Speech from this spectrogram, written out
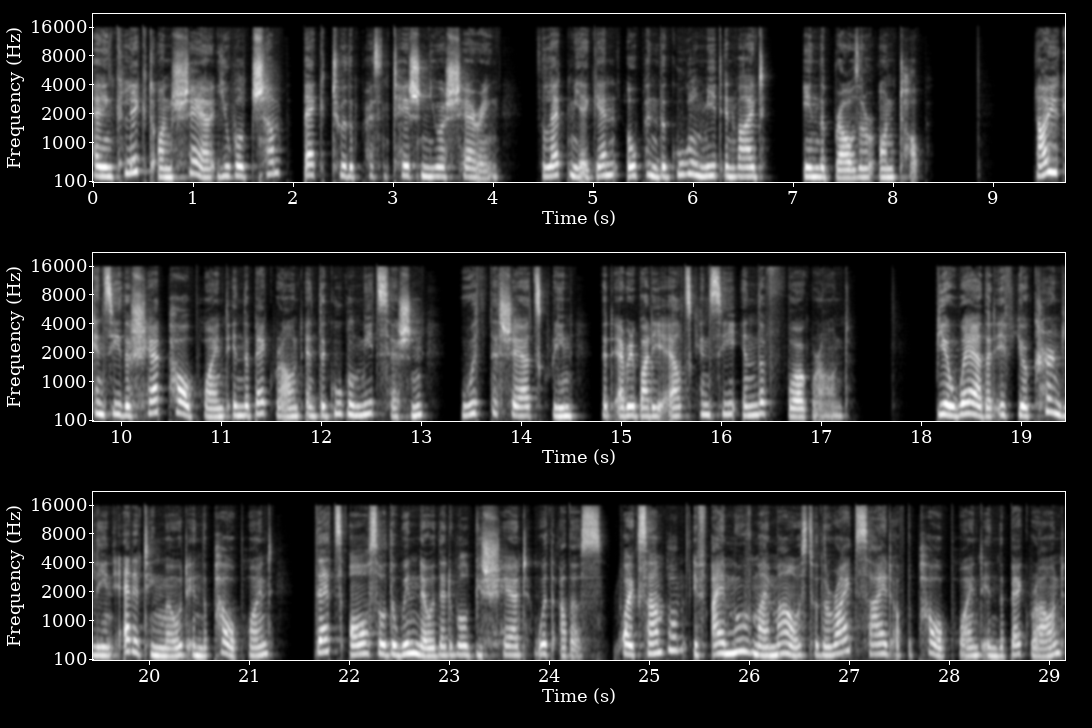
Having clicked on Share, you will jump back to the presentation you are sharing. So let me again open the Google Meet invite in the browser on top. Now you can see the shared PowerPoint in the background and the Google Meet session with the shared screen that everybody else can see in the foreground. Be aware that if you're currently in editing mode in the PowerPoint, that's also the window that will be shared with others. For example, if I move my mouse to the right side of the PowerPoint in the background,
